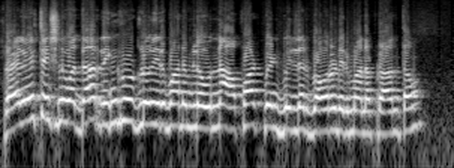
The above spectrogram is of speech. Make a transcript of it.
Railway station వద్ద ring రోడ్లో నిర్మాణంలో ఉన్న అపార్ట్మెంట్ బిల్డర్ భవన నిర్మాణ ప్రాంతం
